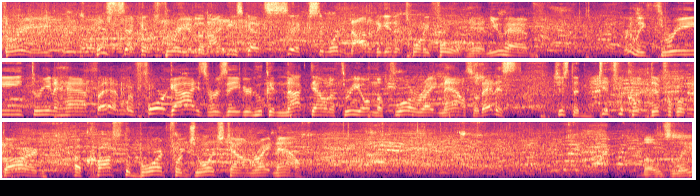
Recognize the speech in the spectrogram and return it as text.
three. His second three of the night. He's got six, and we're knotted again at 24. Yeah, and you have really three, three and a half, eh, four guys for Xavier who can knock down a three on the floor right now. So that is just a difficult, difficult guard across the board for Georgetown right now. Mosely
